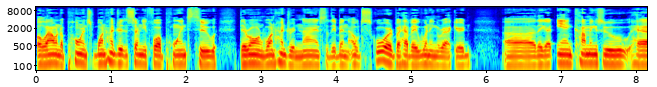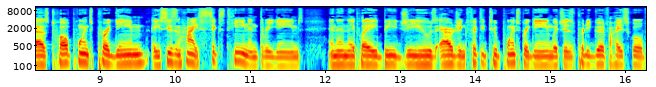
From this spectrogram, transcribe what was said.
allowing opponents 174 points to their own 109, so they've been outscored but have a winning record. Uh, they got Ian Cummings, who has 12 points per game, a season high 16 in three games. And then they play BG, who's averaging 52 points per game, which is pretty good for high school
